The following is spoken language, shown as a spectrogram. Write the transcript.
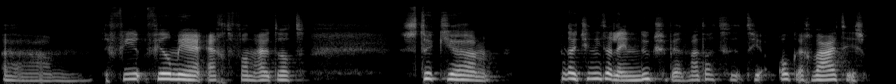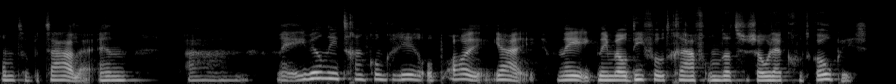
um, veel, veel meer echt vanuit dat stukje dat je niet alleen luxe bent, maar dat het je ook echt waard is om te betalen. En um, Nee, je wil niet gaan concurreren op, oh ja, nee, ik neem wel die fotograaf omdat ze zo lekker goedkoop is.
